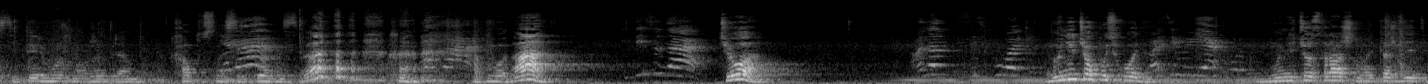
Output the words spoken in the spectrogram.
Разогрелись. Теперь можно уже прям хату сносить полностью. Вот. А! Иди сюда! Чего? Она здесь ходит. Ну ничего, пусть ходит. Ну ничего страшного, это ж дети.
